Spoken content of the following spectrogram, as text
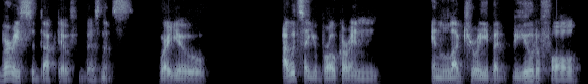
very seductive business where you, I would say, you broker in in luxury but beautiful,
